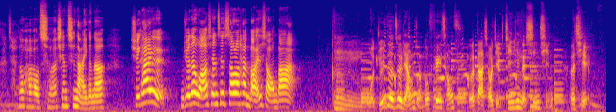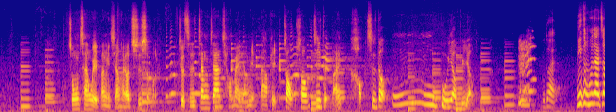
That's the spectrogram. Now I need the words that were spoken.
看起来都好好吃啊，先吃哪一个呢？许开宇，你觉得我要先吃烧肉汉堡还是小笼包啊？嗯，我觉得这两种都非常符合大小姐今天的心情，而且中餐我也帮你想好要吃什么了，就吃江家荞麦凉面搭配照烧鸡腿排，好吃到嗯，不要不要。不对，你怎么会在这？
